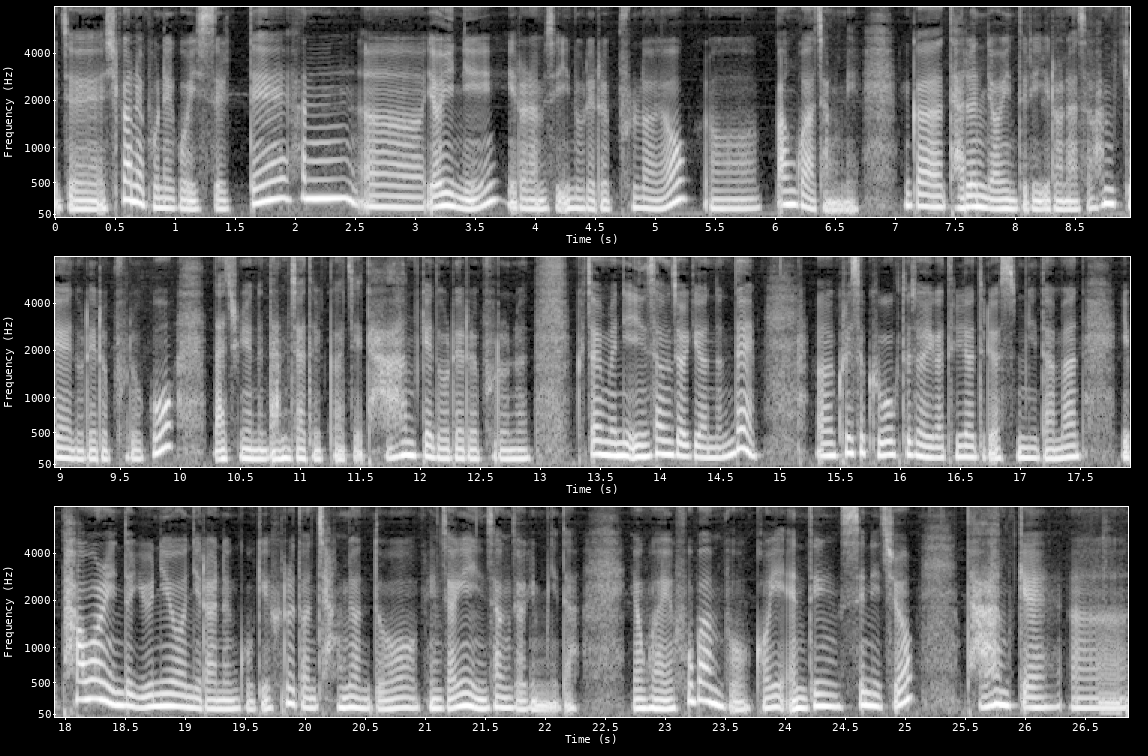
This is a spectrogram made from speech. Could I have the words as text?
이제 시간을 보내고 있을 때 한 어, 여인이 일어나면서 이 노래를 불러요. 어, 빵과 장미. 그러니까 다른 여인들이 일어나서 함께 노래를 부르고 나중에는 남자들까지 다 함께 노래를 부르는 그 장면이 인상적이었는데 어, 그래서 그 곡도 저희가 들려드렸습니다만 이 in the Union이라는 곡이 흐르던 장면도 굉장히 인상적입니다. 영화의 후반부 거의 엔딩 씬이죠. 다 함께 어,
